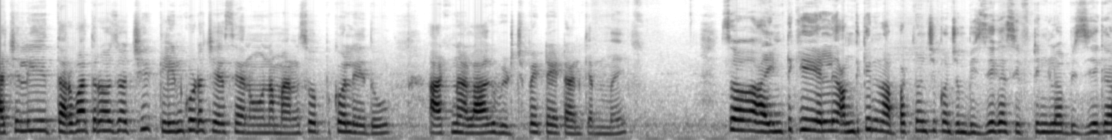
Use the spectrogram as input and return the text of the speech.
యాక్చువల్లీ తర్వాత రోజు వచ్చి క్లీన్ కూడా చేశాను. నా మనసు ఒప్పుకోలేదు. వాటిని అలాగ విడిచిపెట్టేయటానికి అమ్మాయి. సో ఆ ఇంటికి వెళ్ళి అందుకే నేను అప్పటి నుంచి కొంచెం బిజీగా షిఫ్టింగ్లో బిజీగా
